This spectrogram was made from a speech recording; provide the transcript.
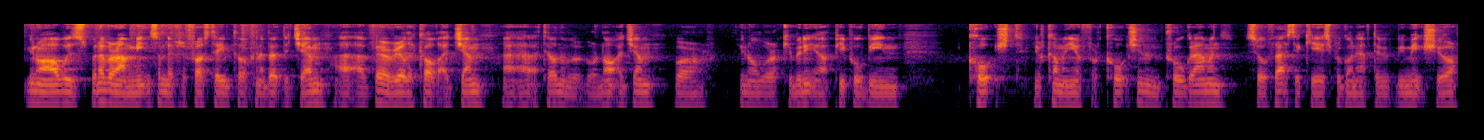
you know, I always whenever I'm meeting somebody for the first time talking about the gym, I, I very rarely call it a gym. I, I I tell them we're not a gym. We're you know we're a community of people being coached. You're coming here for coaching and programming. So if that's the case, we're going to have to we make sure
